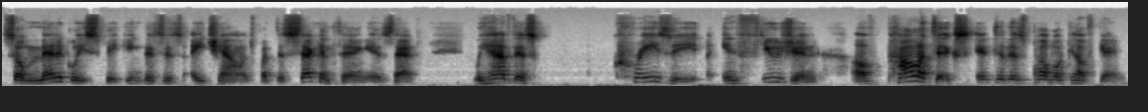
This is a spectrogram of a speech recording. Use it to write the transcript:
So medically speaking, this is a challenge. But the second thing is that we have this crazy infusion of politics into this public health game.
